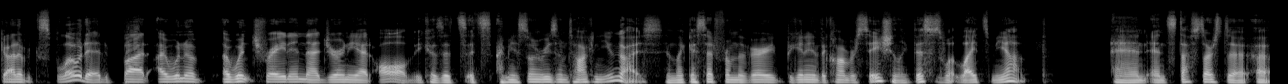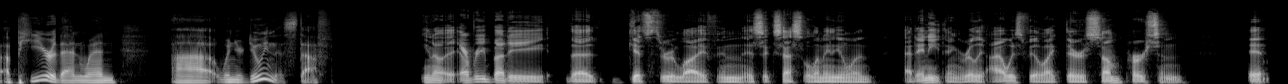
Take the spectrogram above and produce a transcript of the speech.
kind of exploded. But I wouldn't have, I wouldn't trade in that journey at all because it's, it's. I mean, it's the only reason I'm talking to you guys. And like I said from the very beginning of the conversation, like this is what lights me up, and and stuff starts to uh, appear then when, uh, when you're doing this stuff you know, everybody that gets through life and is successful in anyone at anything, really, I always feel like there's some person. It,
